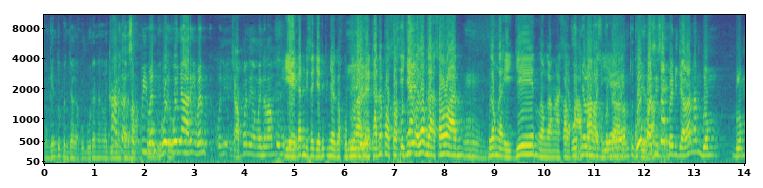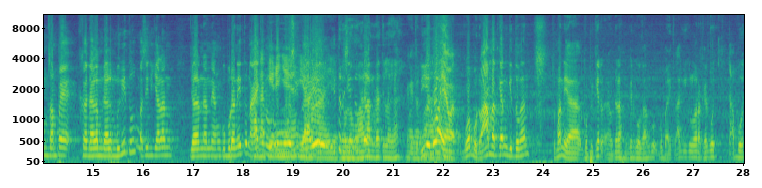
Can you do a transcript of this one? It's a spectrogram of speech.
mungkin tuh penjaga kuburan yang lagi kagak sepi men. Gitu. gue gue nyari men. Oh, ini siapa nih yang main lampu? Mungkin Iya kan bisa jadi penjaga kuburan Iya. ya. Karena posisinya Takutnya- lo nggak sowan, Hmm. lo nggak izin, lo nggak ngasih apa-apa ke dia. gue masih sampai di jalanan belum belum sampai ke dalam-dalam begitu masih di jalan jalanan yang kuburan itu naik Kanan kan kirinya, lurus gitu. iya, Iya, iya, itu di situ. alam berarti lah ya. Nah, itu dia gua ya gua bodo amat kan gitu kan. Cuman ya gua pikir ya udahlah mungkin gua ganggu, gua balik lagi keluar akhirnya gua cabut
